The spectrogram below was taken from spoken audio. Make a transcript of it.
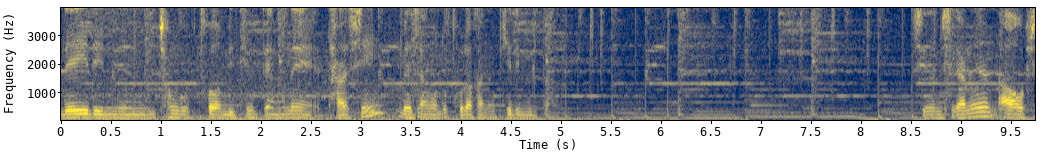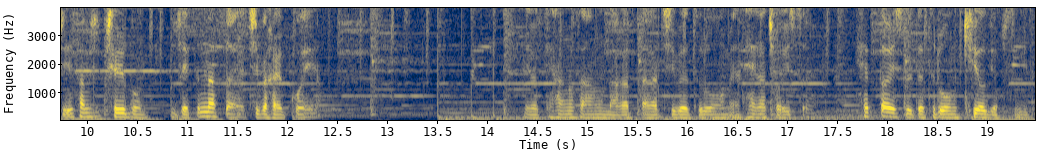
내일 있는 전국 투어 미팅 때문에 다시 매장으로 돌아가는 길입니다. 지금 시간은 9시 37분. 이제 끝났어요. 집에 갈 거예요. 이렇게 항상 나갔다가 집에 들어오면 해가 져 있어요. 해 떠 있을 때 들어온 기억이 없습니다.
